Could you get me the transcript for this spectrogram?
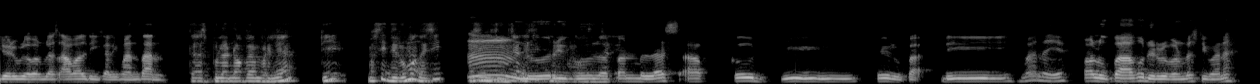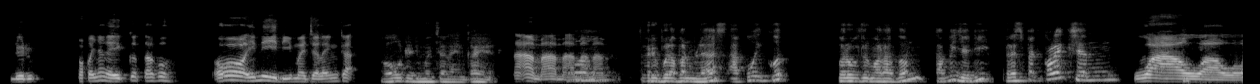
2018 awal di Kalimantan. Terus bulan Novembernya di masih di rumah nggak sih? Masih di Hmm, Jogja nggak sih? 2018 aku di eh, lupa di mana ya? Oh lupa aku 2018 di mana? Di- pokoknya nggak ikut aku. Oh ini di Majalengka. Oh, udah di Majalengka ya. Nah, maaf, maaf, Oh. maaf. 2018 aku ikut Borobudur Marathon tapi jadi Respect Collection Wow, wow, wow,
